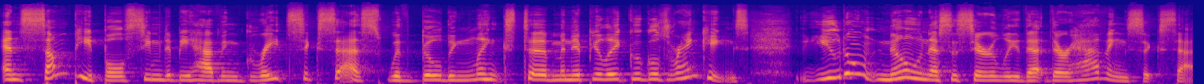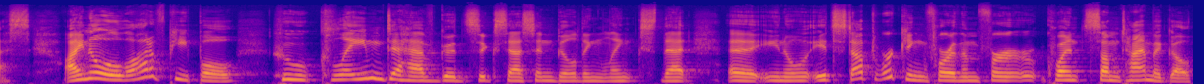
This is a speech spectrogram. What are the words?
And some people seem to be having great success with building links to manipulate Google's rankings. You don't know necessarily that they're having success. I know a lot of people who claim to have good success in building links that, uh, you know, it stopped working for them for quite some time ago.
